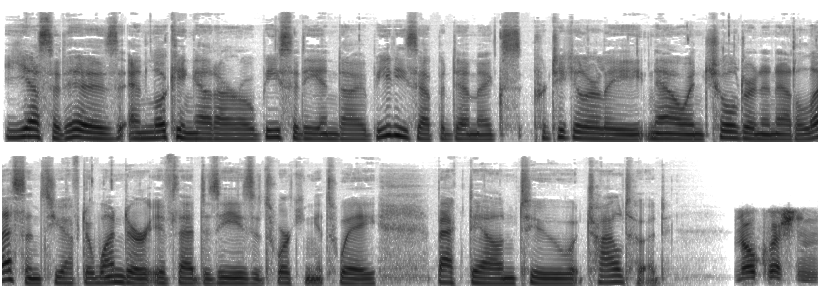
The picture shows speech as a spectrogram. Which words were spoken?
Yes, it is. And looking at our obesity and diabetes epidemics, particularly now in children and adolescents, you have to wonder if that disease is working its way back down to childhood. No question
